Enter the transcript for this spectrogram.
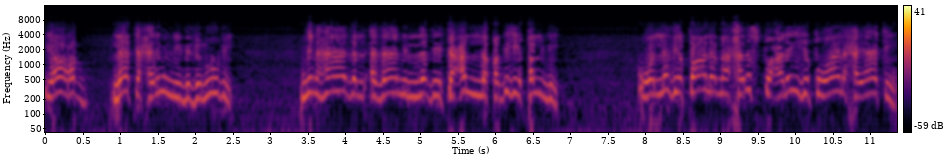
يا رب لا تحرمني بذنوبي من هذا الأذان الذي تعلق به قلبي والذي طالما حرصت عليه طوال حياتي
